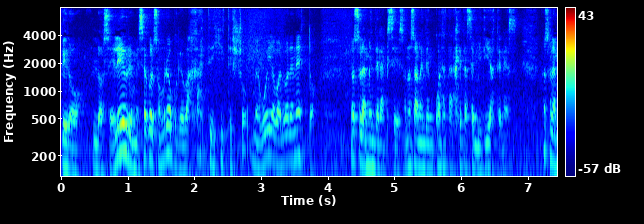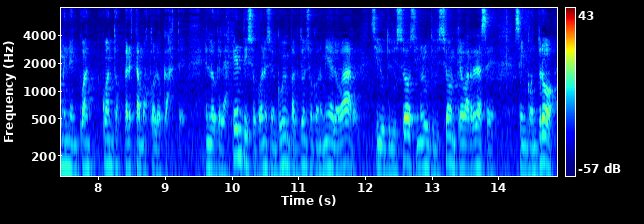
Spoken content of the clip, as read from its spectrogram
Pero lo celebro y me saco el sombrero porque bajaste y dijiste yo me voy a evaluar en esto. No solamente en acceso, no solamente en cuántas tarjetas emitidas tenés, no solamente en cuántos préstamos colocaste, en lo que la gente hizo con eso, en cómo impactó en su economía del hogar, si lo utilizó, si no lo utilizó, en qué barreras se, se encontró.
